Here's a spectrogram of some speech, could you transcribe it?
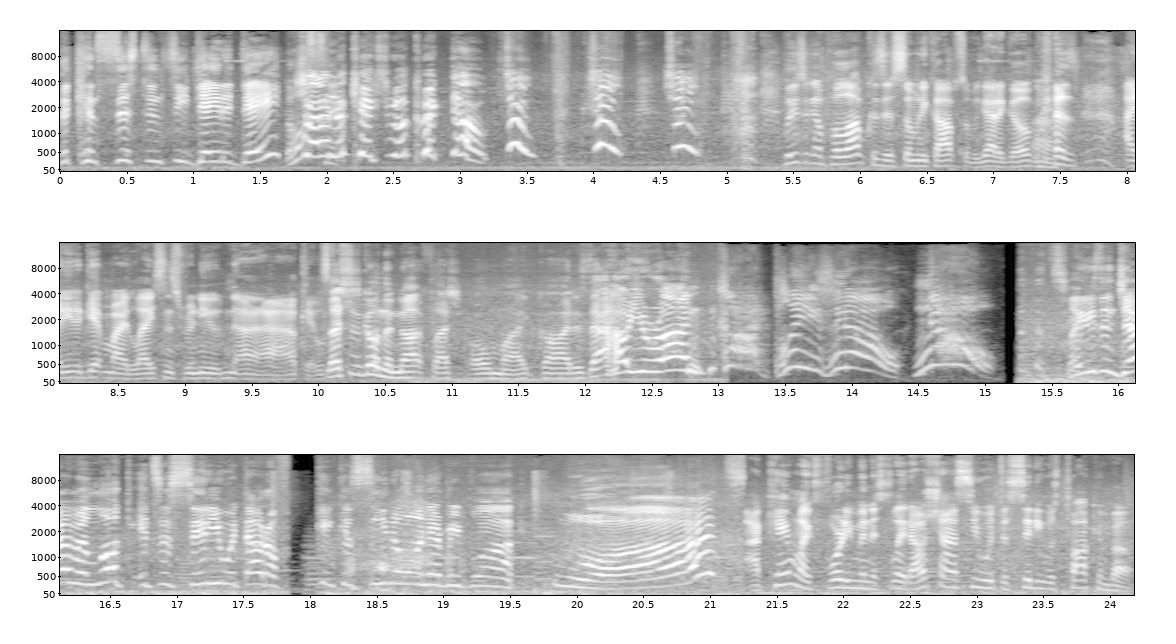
the consistency day to day. Show him the kicks real quick though. Shoot, shoot. Police are gonna pull up because there's so many cops, so we gotta go uh-huh. because I need to get my license renewed. Nah, nah, okay, let's, Let's just go in the not flash. Oh my god, is that how you run? God, please, no! No! Ladies and gentlemen, look, it's a city without a fucking casino on every block. What? I came like 40 minutes late. I was trying to see what the city was talking about.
